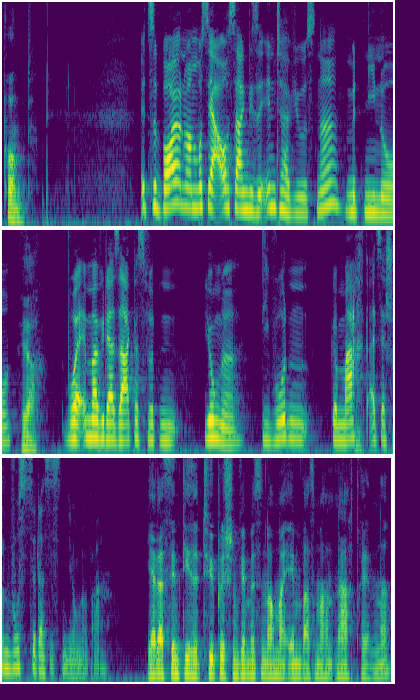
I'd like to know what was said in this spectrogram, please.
Punkt. It's a boy und man muss ja auch sagen, diese Interviews, ne, mit Nino, Ja. wo er immer wieder sagt, das wird ein Junge, die wurden gemacht, als er schon wusste, dass es ein Junge war. Ja, das sind diese typischen, wir müssen noch mal eben was machen, nachdrehen, ne?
